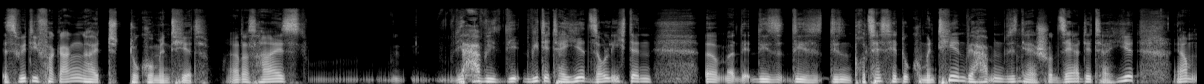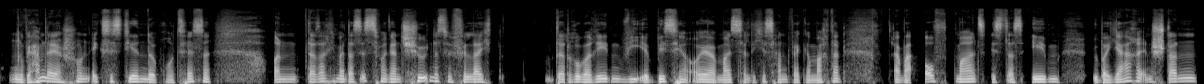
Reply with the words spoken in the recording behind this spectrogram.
es wird die Vergangenheit dokumentiert. Ja, das heißt, ja, wie, wie detailliert soll ich denn äh, diese, diese, diesen Prozess hier dokumentieren? Wir haben, wir sind ja schon sehr detailliert, ja, wir haben da ja schon existierende Prozesse. Und da sage ich mal, das ist zwar ganz schön, dass wir vielleicht darüber reden, wie ihr bisher euer meisterliches Handwerk gemacht habt. Aber oftmals ist das eben über Jahre entstanden.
